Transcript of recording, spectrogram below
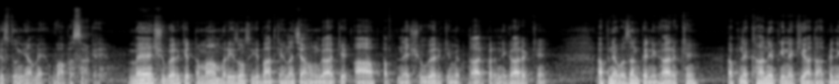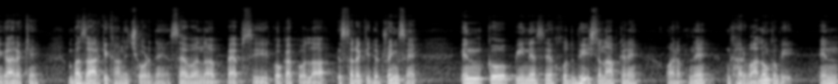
इस दुनिया में वापस आ गए। मैं शुगर के तमाम मरीज़ों से ये बात कहना चाहूँगा कि आप अपने शुगर की मकदार पर निगाह रखें, अपने वज़न पे निगाह रखें, अपने खाने पीने की आदत पे निगाह रखें, बाज़ार के खाने छोड़ दें, Seven Up, Pepsi Coca Cola इस तरह की जो ड्रिंक्स हैं, इनको पीने से ख़ुद भी इज्तनाब करें और अपने घर वालों को भी इन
